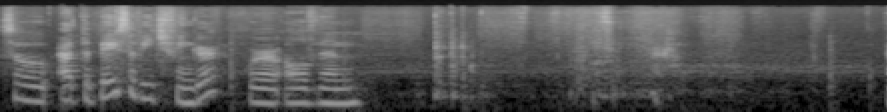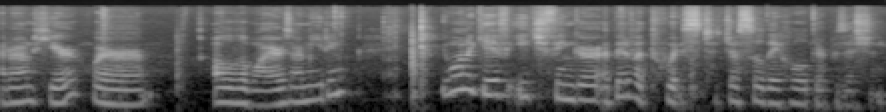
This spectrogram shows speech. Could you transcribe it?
So at the base of each finger, where all of them, around here, where all of the wires are meeting, you want to give each finger a bit of a twist, just so they hold their position.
